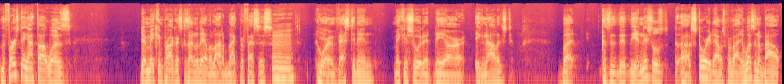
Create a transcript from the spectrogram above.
the first thing I thought was they're making progress because I know they have a lot of black professors who are invested in making sure that they are acknowledged. But because the, the initial uh, story that I was provided, it wasn't about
